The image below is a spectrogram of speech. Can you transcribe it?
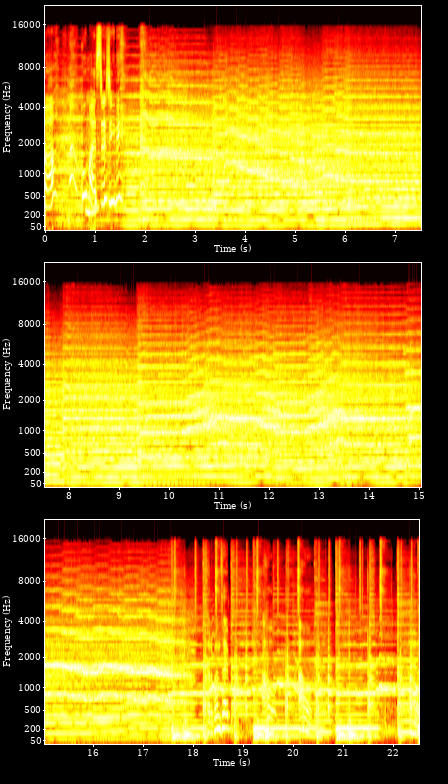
માં હું માસ્ટરજીને સરપંચ સાહેબ આવો આવો. આવો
